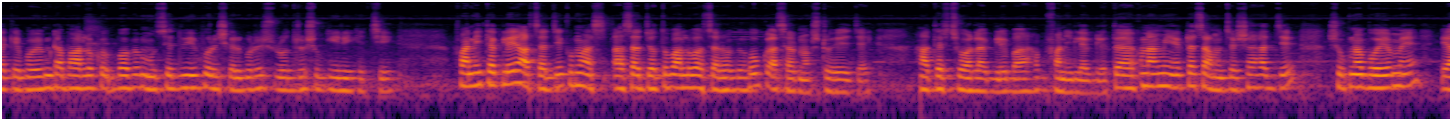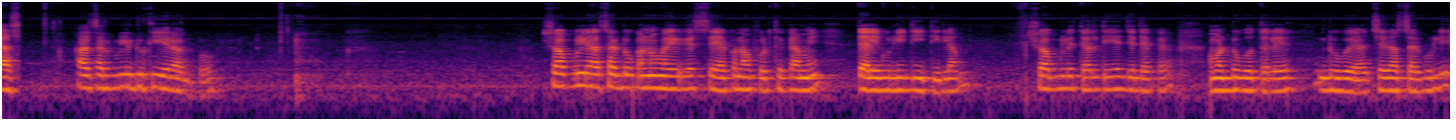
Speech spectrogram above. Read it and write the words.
থাকে। বয়মটা ভালোভাবে মুছে ধুয়ে পরিষ্কার করে রৌদ্র শুকিয়ে রেখেছি। পানি থাকলে আচার যে কোনো আচার যত ভালো আচার হবে হোক আচার নষ্ট হয়ে যায়। হাতের ছোঁয়া লাগলে বা পানি লাগলে। তো এখন আমি একটা চামচের সাহায্যে শুকনো বয়মে এই আচারগুলি ঢুকিয়ে রাখব। সবগুলি আচার ঢোকানো হয়ে গেছে, এখন ওপর থেকে আমি তেলগুলি দিয়ে দিলাম। সবগুলি তেল দিয়ে যে দেখা আমার ডুবো তেলে ডুবে আছে আচারগুলি।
